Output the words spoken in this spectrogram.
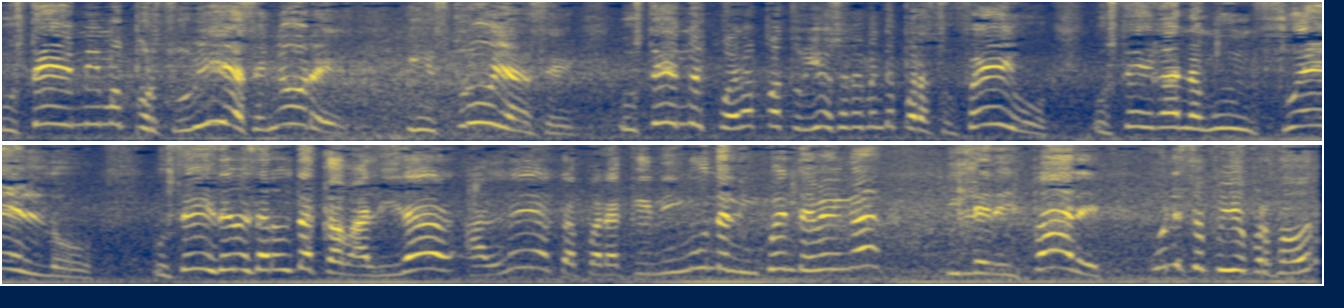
ustedes mismos por su vida, señores, instruyanse. Ustedes no escuadrán patrulleros solamente para su Facebook. Ustedes ganan un sueldo. Ustedes deben estar ahorita cabalidad, alerta, para que ningún delincuente venga y le dispare. ¿Cuál es su por favor?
